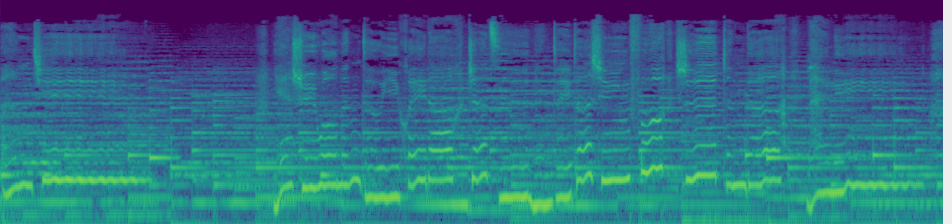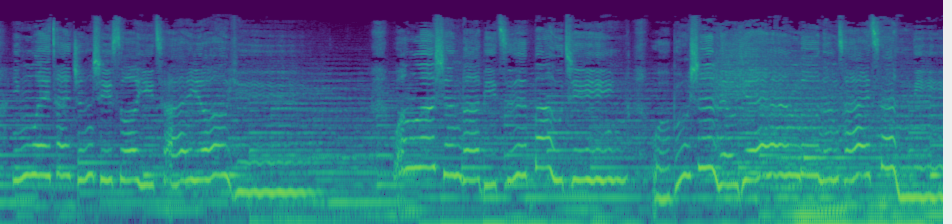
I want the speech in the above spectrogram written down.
安静。也许我们都已回到这次面对的幸福是珍惜，所以才犹豫，忘了先把彼此抱紧。我不是流言，不能猜测你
